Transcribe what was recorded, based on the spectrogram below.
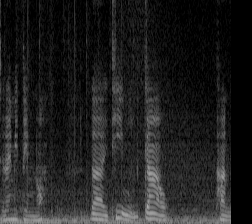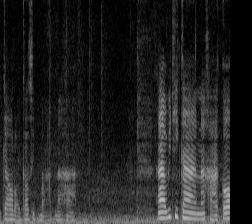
จะได้ไม่เต็มเนาะได้ที่หมื่นเก้าพันเก้าร้อยเก้าสิบบาทนะคะอ่าวิธีการนะคะก็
